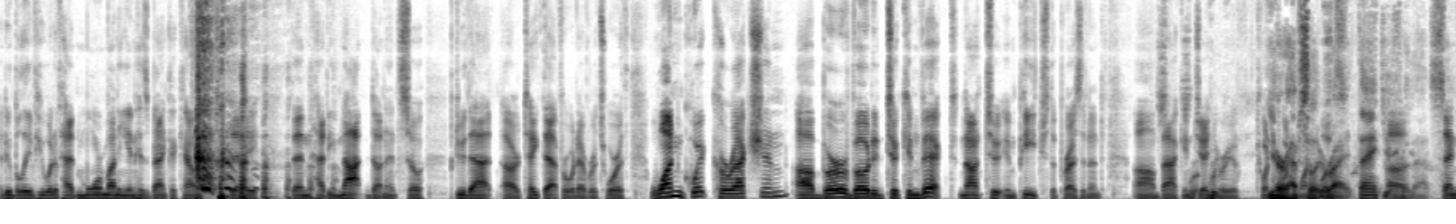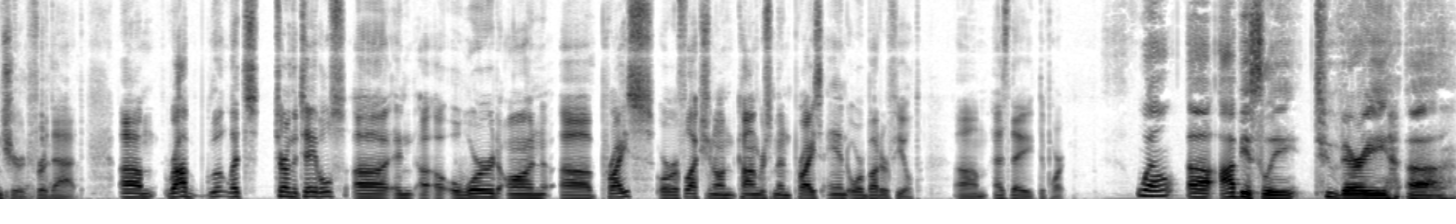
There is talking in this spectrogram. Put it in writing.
I do believe he would have had more money in his bank account today than had he not done it. So do that or take that for whatever it's worth. One quick correction uh, Burr voted to convict, not to impeach the president uh, back in January of 2021. You're absolutely was, right. Thank you for uh, that. Censured for that. For that. Um, Rob, let's turn the tables uh, and uh, a word on uh, Price or reflection on Congressman Price and or Butterfield um, as they depart. Well, uh, obviously, two very uh,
